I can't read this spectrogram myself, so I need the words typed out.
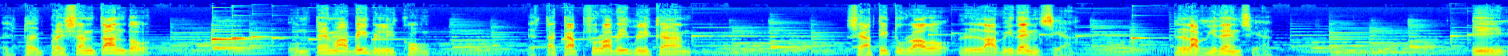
estoy presentando un tema bíblico. Esta cápsula bíblica se ha titulado La evidencia. La evidencia. Y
